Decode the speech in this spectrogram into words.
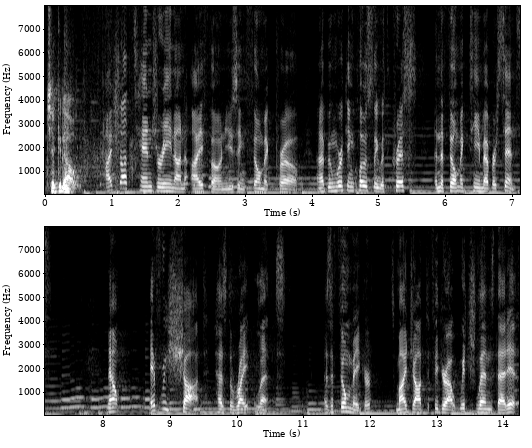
Check it out. I shot Tangerine on iPhone using Filmic Pro, and I've been working closely with Chris and the Filmic team ever since. Now, every shot has the right lens. As a filmmaker, it's my job to figure out which lens that is.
